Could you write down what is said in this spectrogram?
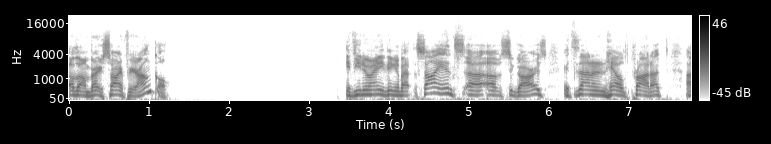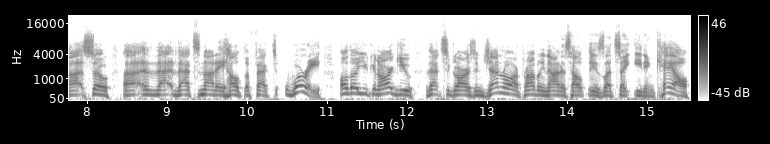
although I'm very sorry for your uncle. If you know anything about the science uh, of cigars, it's not an inhaled product, uh, so uh, that that's not a health effect worry. Although you can argue that cigars in general are probably not as healthy as, let's say, eating kale.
